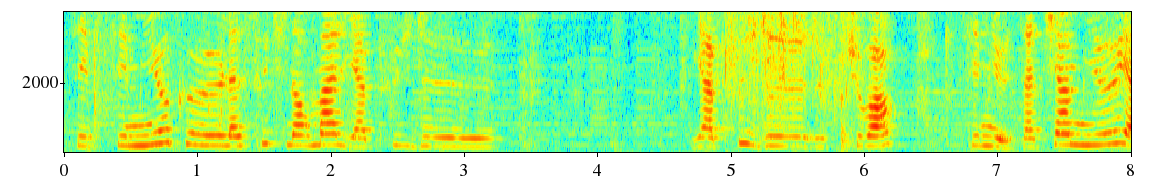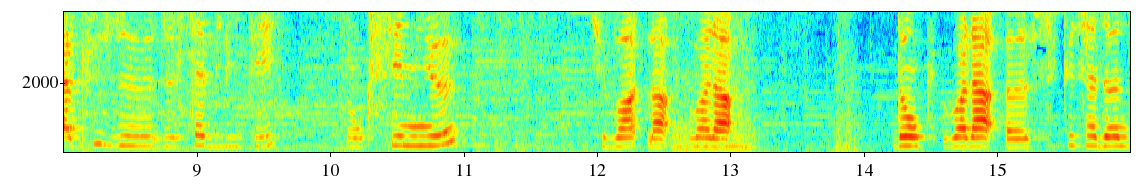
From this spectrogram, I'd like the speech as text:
C'est mieux que la Switch normale. Il y a plus de... Il y a plus de... tu vois C'est mieux. Ça tient mieux. Il y a plus de, de stabilité. Donc c'est mieux. Tu vois, là, voilà. Donc voilà euh, ce que ça donne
